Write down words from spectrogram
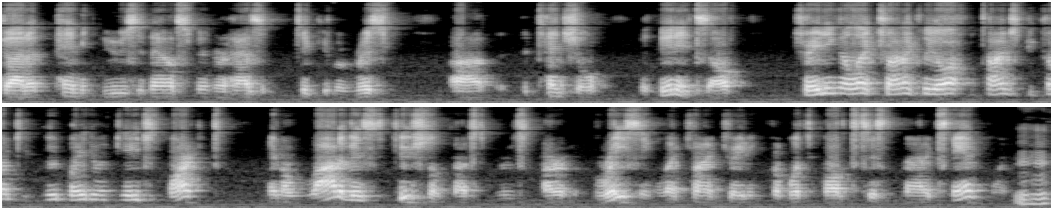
got a pending news announcement or has a particular risk uh, potential within itself, trading electronically oftentimes becomes a good way to engage the market. And a lot of institutional customers are embracing electronic trading from what's called a systematic standpoint. Mm-hmm. In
